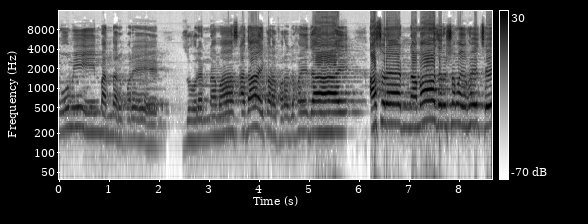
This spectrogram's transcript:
মুমিন বান্দার উপরে জোহরের নামাজ আদায় করা ফরজ হয়ে যায়। আসরের নামাজের সময় হয়েছে।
